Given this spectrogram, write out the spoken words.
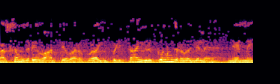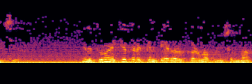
நஷ்டங்கிற வார்த்தை வரக்கூடாது. இப்படித்தான் இருக்கணுங்கிற வகையில் நிர்ணயிச்சு இந்த துணை நட்சத்திரத்தின் தேர்தல் பெறணும் அப்படின்னு சொன்னால்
